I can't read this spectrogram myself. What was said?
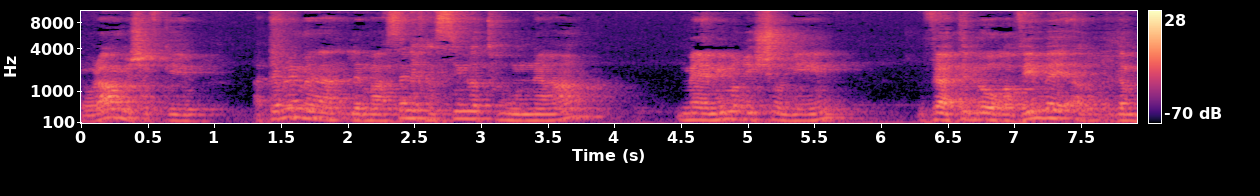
לעולם המשווקים, אתם למעשה נכנסים לתמונה מהימים הראשונים ואתם מעורבים גם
